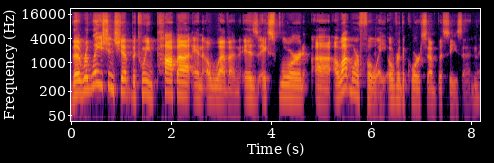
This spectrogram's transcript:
the relationship between Papa and Eleven is explored uh, a lot more fully over the course of the season.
